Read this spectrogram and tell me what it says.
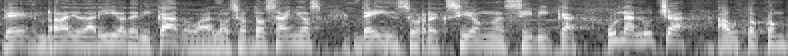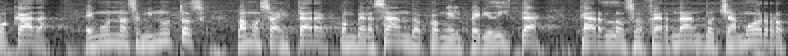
de Radio Darío dedicado a los dos años de insurrección cívica, una lucha autoconvocada. En unos minutos vamos a estar conversando con el periodista Carlos Fernando Chamorro,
